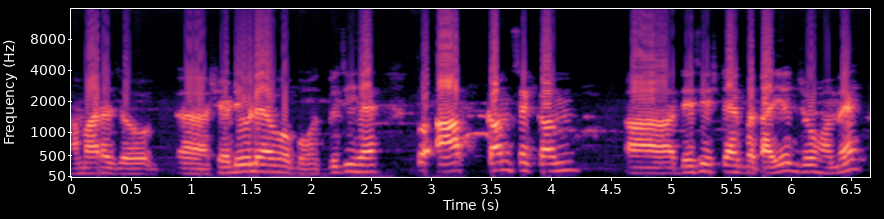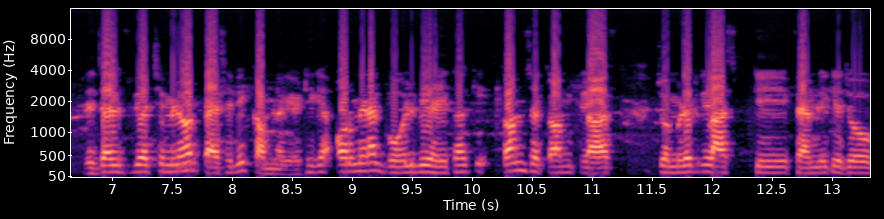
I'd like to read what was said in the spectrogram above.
हमारा जो शेड्यूल है वो बहुत बिज़ी है। तो आप कम से कम देसी स्टैक बताइए जो हमें रिज़ल्ट भी अच्छे मिले और पैसे भी कम लगे, ठीक है? और मेरा गोल भी यही था कि कम से कम क्लास जो मिडिल क्लास की फैमिली के जो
